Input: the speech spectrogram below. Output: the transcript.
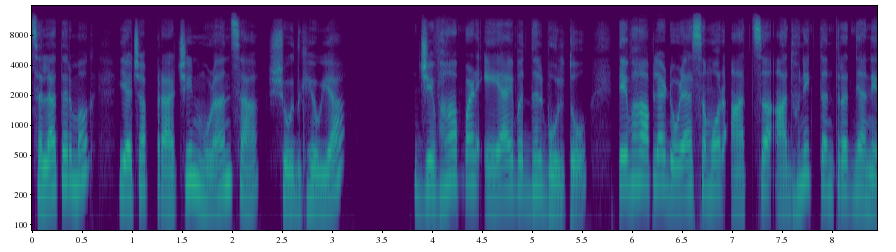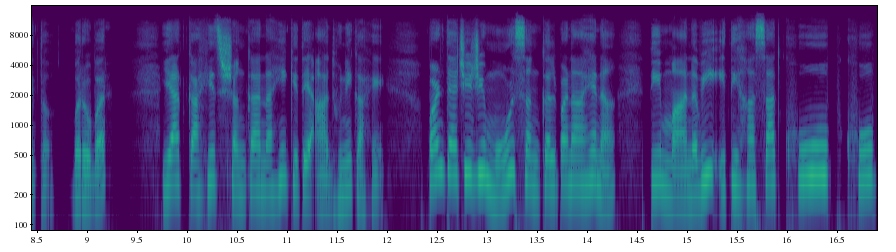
चला तर मग याच्या प्राचीन मुळांचा शोध घेऊया. जेव्हा आपण ए बद्दल बोलतो तेव्हा आपल्या डोळ्यासमोर आजचं आधुनिक तंत्रज्ञान येतं बरोबर? यात काहीच शंका नाही की ते आधुनिक आहे. पण त्याची जी मूळ संकल्पना आहे ना ती मानवी इतिहासात खूप खूप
